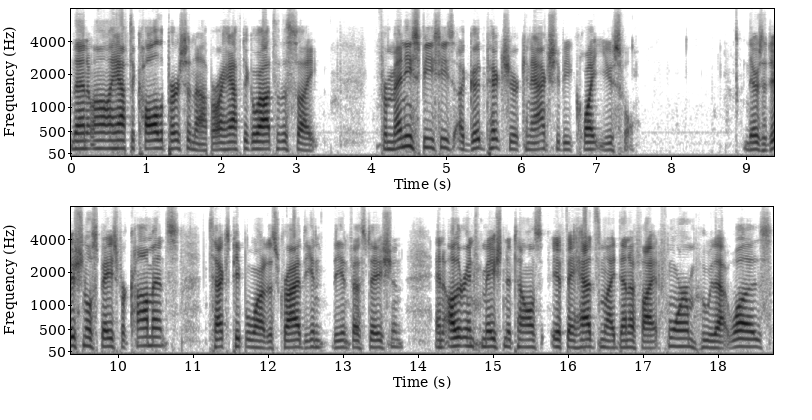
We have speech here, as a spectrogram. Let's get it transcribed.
than, well, I have to call the person up or I have to go out to the site. For many species, a good picture can actually be quite useful. There's additional space for comments, text people want to describe the, in, the infestation, and other information to tell us if they had some identify it form, who that was,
